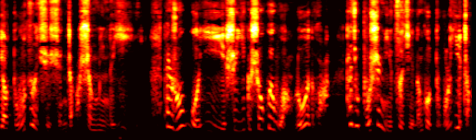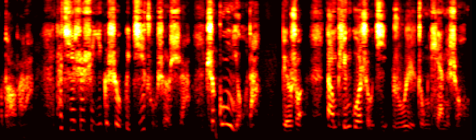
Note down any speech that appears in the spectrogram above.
要独自去寻找生命的意义，但如果意义是一个社会网络的话，它就不是你自己能够独立找到的了，它其实是一个社会基础设施啊，是共有的。比如说，当苹果手机如日中天的时候，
